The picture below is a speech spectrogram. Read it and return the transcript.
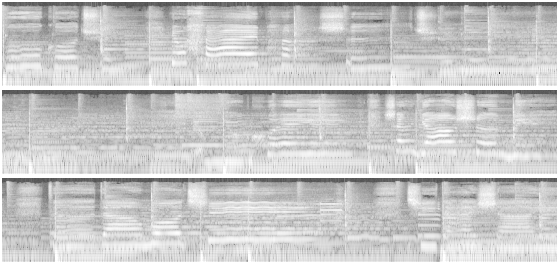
不过去，又害怕失去。拥有回忆，想要生命得到默契，期待下一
